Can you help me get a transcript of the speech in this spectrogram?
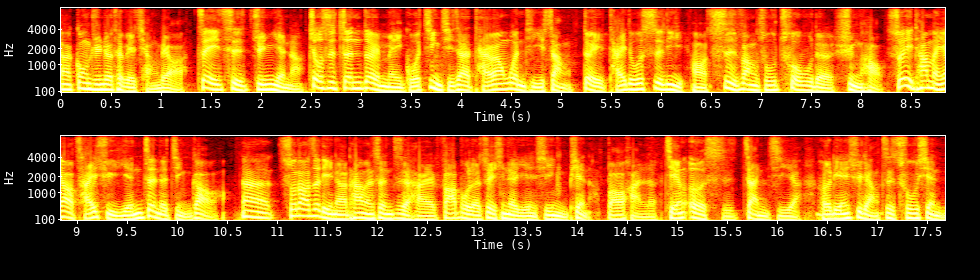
那共军就特别强调啊，这一次军演啊，就是针对美国近期在台湾问题上对台独势力啊释放出错误的讯号，所以他们要采取严正的警告。那说到这里呢，他们甚至还发布了最新的演习影片，包含了歼二十战机啊和连续两次出现。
